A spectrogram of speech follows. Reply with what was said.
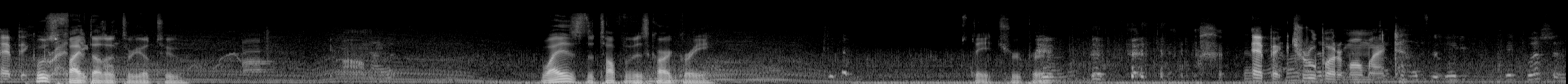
Epic. Who's Bradley five dollar Moment. three hundred two? Um, Why is the top of his car gray? State trooper. epic trooper moment. Good question.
